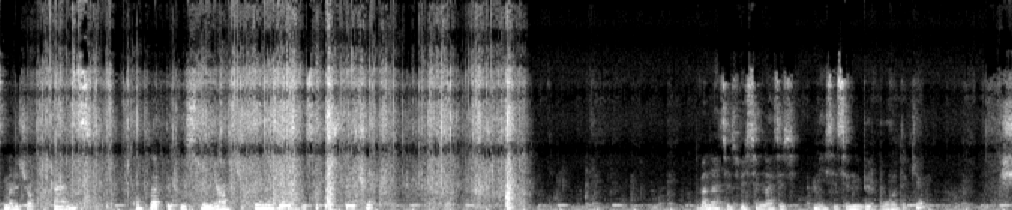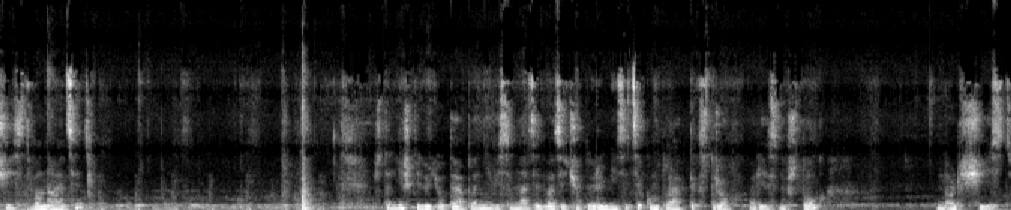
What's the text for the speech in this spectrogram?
смалючок Friends. Комплект такий слюнявчик, цей набір 10 штучок. 12-18 місяців набір бодиків. 6-12. Штанішки йдуть утеплені, 18-24 місяці, комплектик з трьох різних штук. 0,6.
